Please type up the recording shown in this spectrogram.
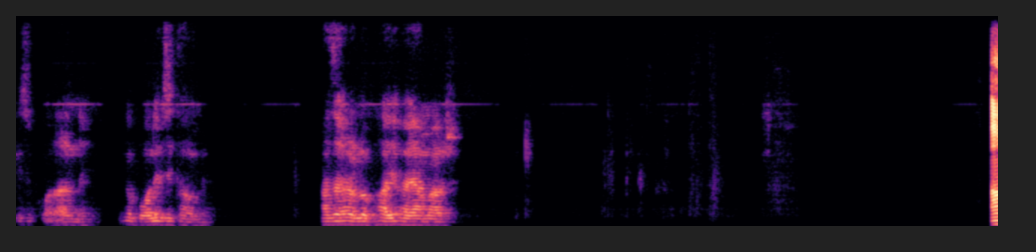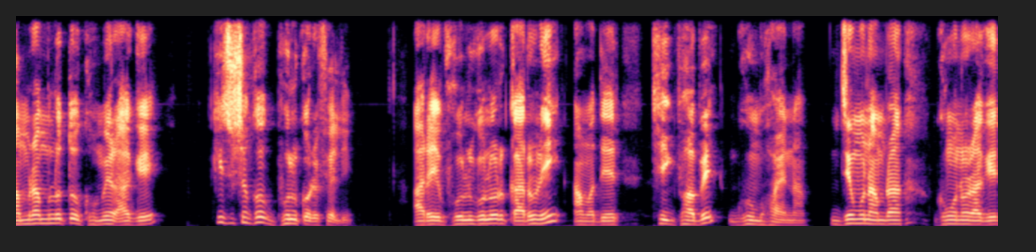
কিছু করার নেই বলে যেতে হবে। হাজার হলো ভাই হয় আমার। আমরা মূলত ঘুমের আগে কিছু সংখ্যক ভুল করে ফেলি। আর এই ভুলগুলোর কারণেই আমাদের ঠিকভাবে ঘুম হয় না। যেমন আমরা ঘুমানোর আগে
